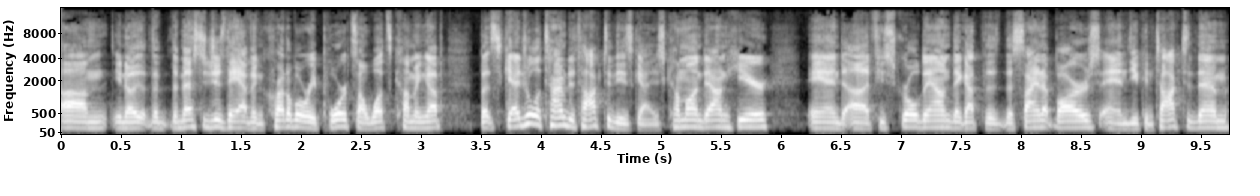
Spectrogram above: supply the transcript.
um, you know, the, the, messages, they have incredible reports on what's coming up, but schedule a time to talk to these guys. Come on down here. And uh, if you scroll down, they got the, the sign up bars and you can talk to them.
